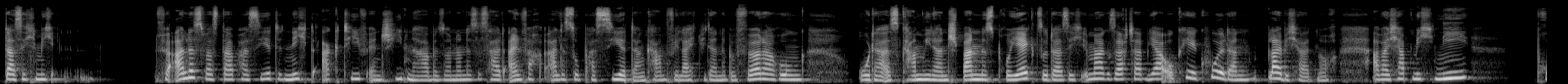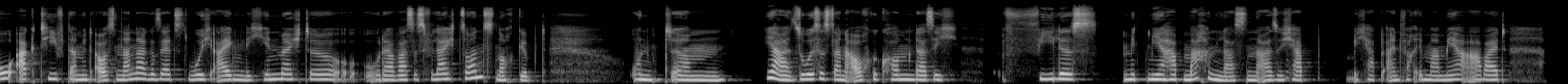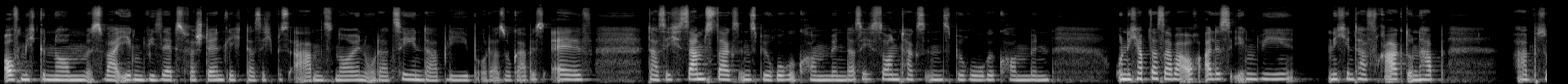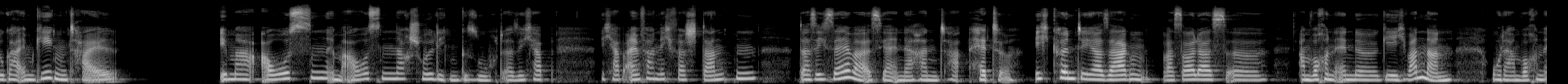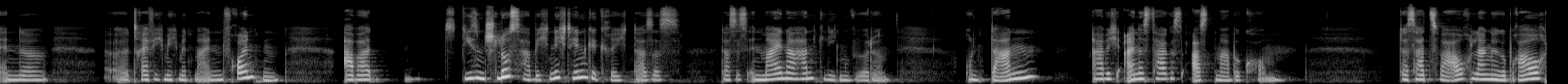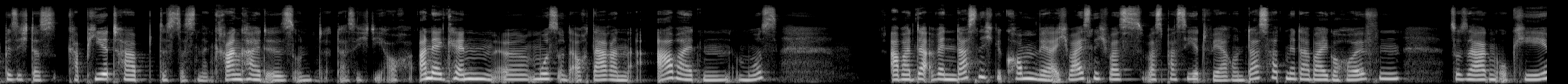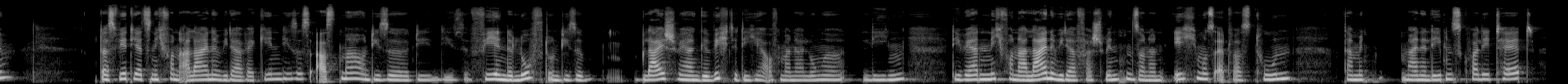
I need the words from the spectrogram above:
dass ich mich für alles, was da passierte, nicht aktiv entschieden habe, sondern es ist halt einfach alles so passiert. Dann kam vielleicht wieder eine Beförderung oder es kam wieder ein spannendes Projekt, so dass ich immer gesagt habe, ja, okay, cool, dann bleibe ich halt noch. Aber ich habe mich nie proaktiv damit auseinandergesetzt, wo ich eigentlich hin möchte oder was es vielleicht sonst noch gibt. Und ähm, ja, so ist es dann auch gekommen, dass ich vieles mit mir habe machen lassen. Also ich habe ich habe einfach immer mehr Arbeit auf mich genommen. Es war irgendwie selbstverständlich, dass ich bis abends neun oder zehn da blieb oder sogar bis elf, dass ich samstags ins Büro gekommen bin, dass ich sonntags ins Büro gekommen bin. Und ich habe das aber auch alles irgendwie nicht hinterfragt und habe hab sogar im Gegenteil immer außen, im Außen nach Schuldigen gesucht. Also ich habe ich hab einfach nicht verstanden, dass ich selber es ja in der Hand hätte. Ich könnte ja sagen, was soll das, äh, am Wochenende gehe ich wandern oder am Wochenende äh, treffe ich mich mit meinen Freunden. Aber diesen Schluss habe ich nicht hingekriegt, dass es, dass es in meiner Hand liegen würde. Und dann habe ich eines Tages Asthma bekommen. Das hat zwar auch lange gebraucht, bis ich das kapiert habe, dass das eine Krankheit ist und dass ich die auch anerkennen äh, muss und auch daran arbeiten muss. Aber da, wenn das nicht gekommen wäre, ich weiß nicht, was, was passiert wäre. Und das hat mir dabei geholfen, zu sagen, okay, das wird jetzt nicht von alleine wieder weggehen, dieses Asthma und diese, die, diese fehlende Luft und diese bleischweren Gewichte, die hier auf meiner Lunge liegen, die werden nicht von alleine wieder verschwinden, sondern ich muss etwas tun, damit meine Lebensqualität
